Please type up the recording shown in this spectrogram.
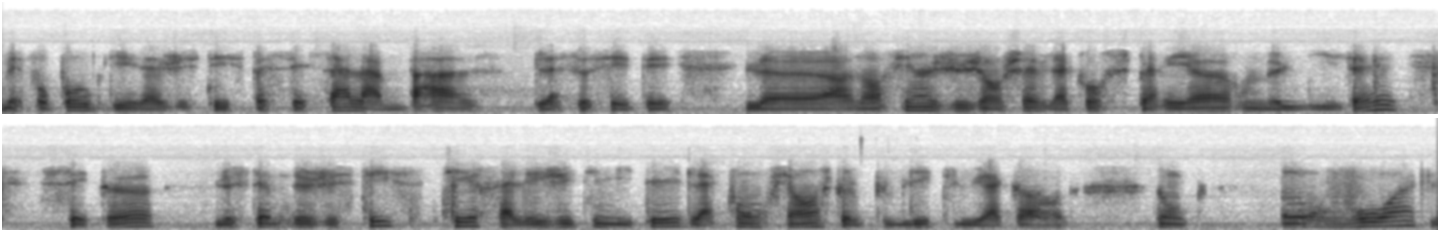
mais il faut pas oublier la justice, parce que c'est ça la base de la société. Un ancien juge en chef de la Cour supérieure me le disait, c'est que le système de justice tire sa légitimité de la confiance que le public lui accorde. Donc, on voit que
